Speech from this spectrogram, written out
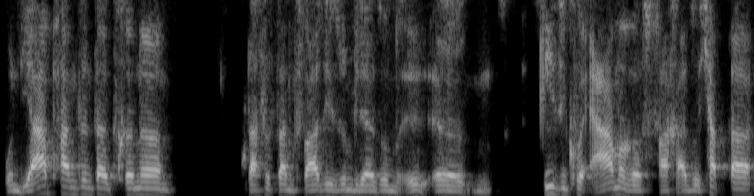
und Japan sind da drinne. Das ist dann quasi so wieder so ein äh, risikoärmeres Fach. Also ich habe da,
